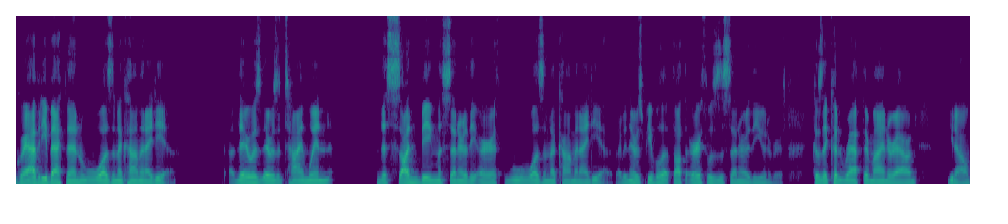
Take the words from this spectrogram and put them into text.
Gravity back then wasn't a common idea. There was there was a time when the sun being the center of the earth wasn't a common idea. I mean, there was people that thought the earth was the center of the universe because they couldn't wrap their mind around, you know,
